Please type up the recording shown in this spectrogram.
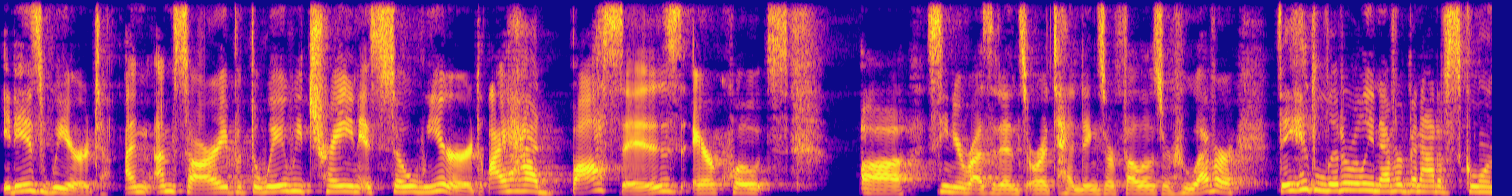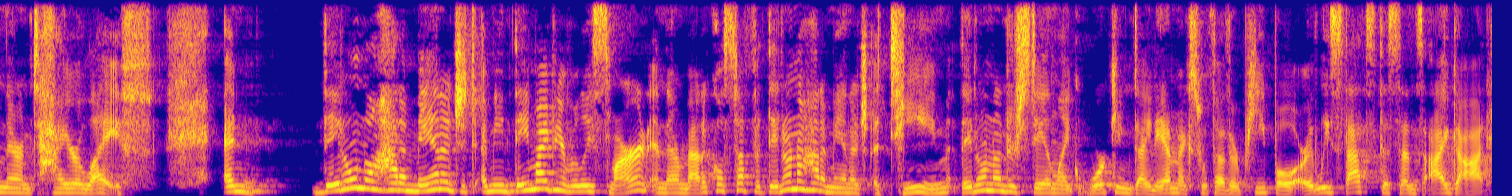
it is weird. I'm I'm sorry, but the way we train is so weird. I had bosses, air quotes, uh, senior residents or attendings or fellows or whoever, they had literally never been out of school in their entire life. And they don't know how to manage it. I mean, they might be really smart in their medical stuff, but they don't know how to manage a team. They don't understand like working dynamics with other people, or at least that's the sense I got.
